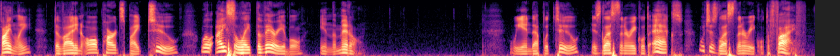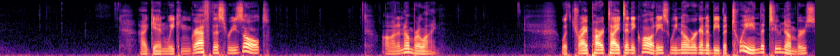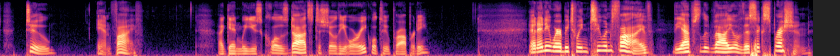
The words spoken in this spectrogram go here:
Finally, dividing all parts by 2 will isolate the variable in the middle. We end up with 2 is less than or equal to x, which is less than or equal to 5. Again, we can graph this result on a number line. With tripartite inequalities, we know we're going to be between the two numbers 2 and 5. Again, we use closed dots to show the or equal to property. And anywhere between 2 and 5, the absolute value of this expression,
